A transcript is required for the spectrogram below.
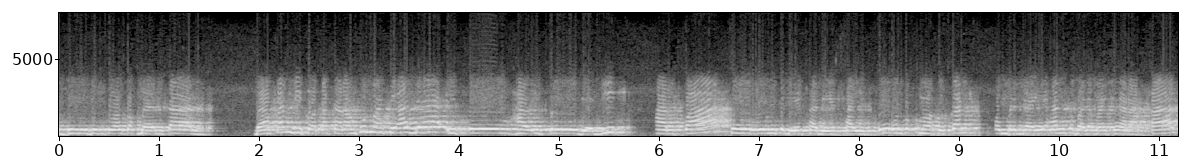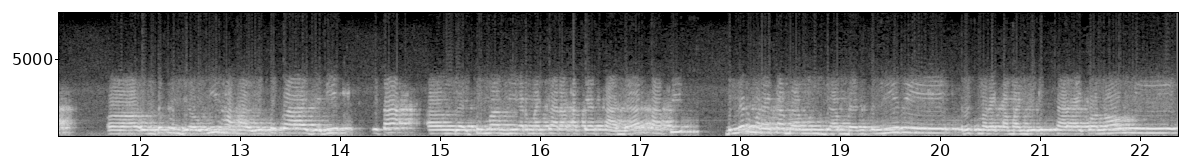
ujung-ujung pelosok Banten. Bahkan di kota Serang pun masih ada itu hal itu. Jadi Harpa turun ke desa-desa itu untuk melakukan pemberdayaan kepada masyarakat eh, untuk menjauhi hal-hal itu kak jadi kita eh, nggak cuma biar masyarakatnya sadar tapi benar mereka bangun jamban sendiri terus mereka mandiri secara ekonomi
